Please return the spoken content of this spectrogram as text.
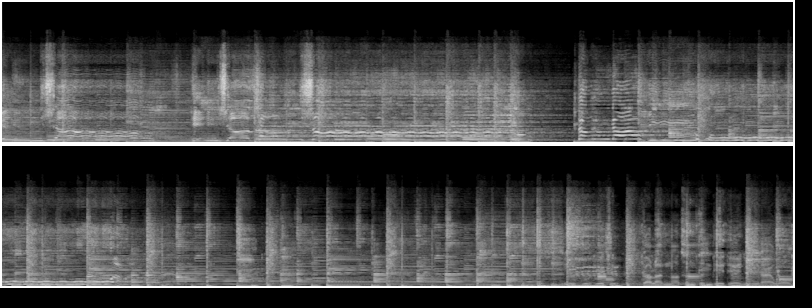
天下天下苍生。登高一呼。一副铁齿，小兰那层层叠叠，你来我往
